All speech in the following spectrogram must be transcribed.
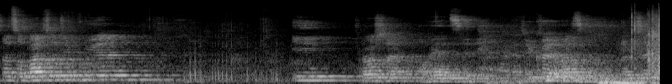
Za co bardzo dziękuję i proszę o więcej. Dziękuję bardzo. Do widzenia.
